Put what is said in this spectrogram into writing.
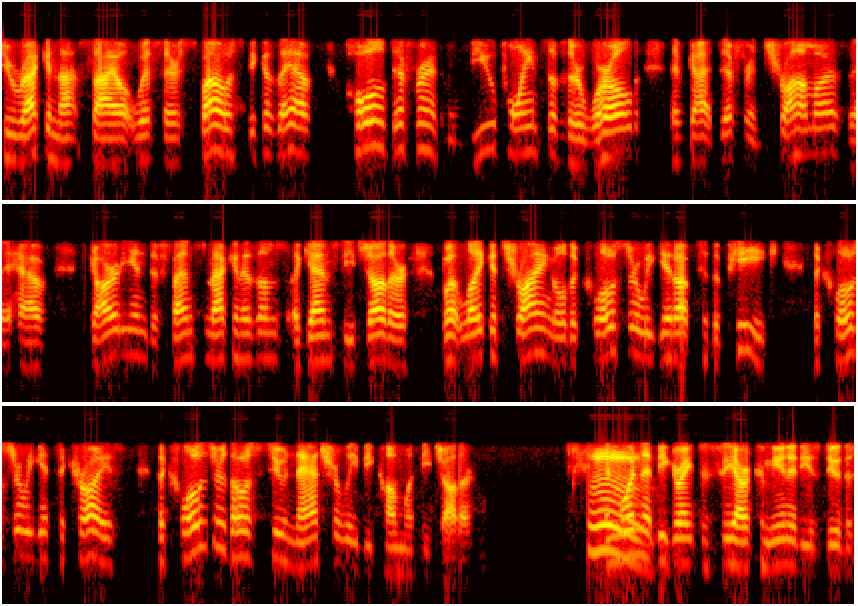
to reconcile with their spouse because they have whole different viewpoints of their world. They've got different traumas. They have guardian defense mechanisms against each other. But like a triangle, the closer we get up to the peak, the closer we get to Christ, the closer those two naturally become with each other. And Mm. wouldn't it be great to see our communities do the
